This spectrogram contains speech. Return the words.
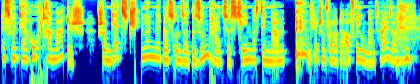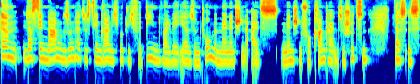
das wird ja hochdramatisch. Schon jetzt spüren wir, dass unser Gesundheitssystem, was den Namen, ich werde schon vor lauter Aufregung ganz heiser, ähm, dass den Namen Gesundheitssystem gar nicht wirklich verdient, weil wir eher Symptome managen, als Menschen vor Krankheiten zu schützen, dass es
